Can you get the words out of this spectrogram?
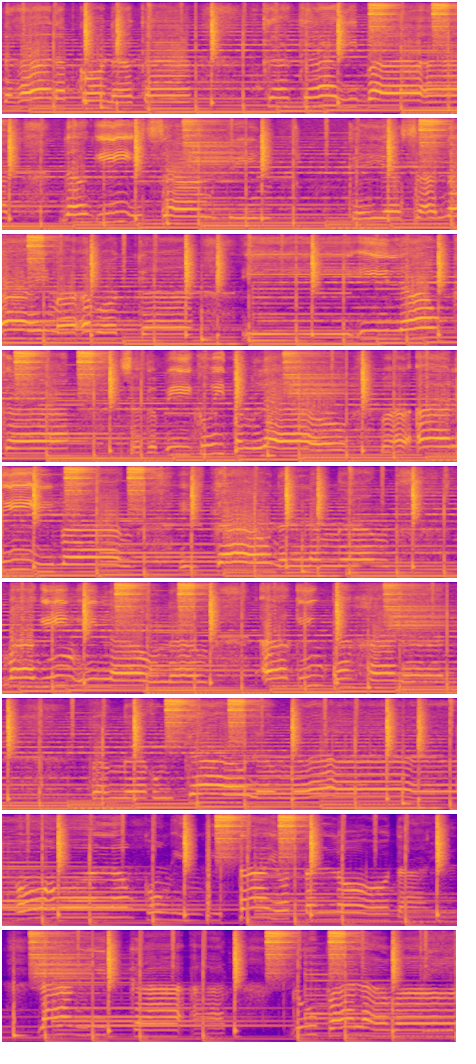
Nahanap ko na ka Kakaiba at nag-iisang din. Kaya sana'y maabot ka Iilaw ka. Sa gabi ko'y tanglaw Maari bang Langit ka at lupa lamang.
